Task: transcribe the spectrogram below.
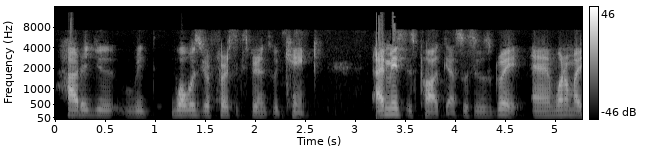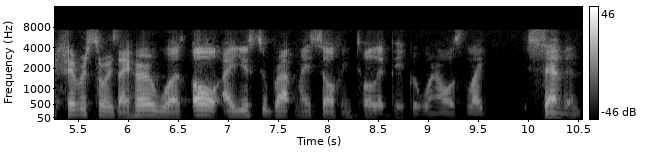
"How did you read? What was your first experience with kink?" I missed this podcast because it was great. And one of my favorite stories I heard was, "Oh, I used to wrap myself in toilet paper when I was like seven.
